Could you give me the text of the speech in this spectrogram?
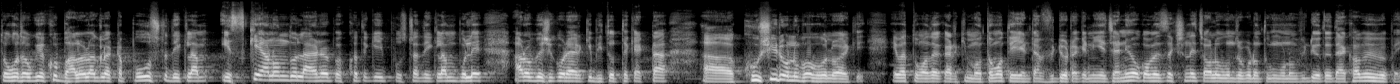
তো কোথাও গিয়ে খুব ভালো লাগল একটা পোস্ট দেখলাম। এসকে আনন্দ লায়নের পক্ষ থেকে এই পোস্টটা দেখলাম বলে আরও বেশি করে আর কি ভিতর থেকে একটা খুশির অনুভব হলো আর কি। এবার তোমাদের আর কি মতামত এই ভিডিওটাকে নিয়ে জানিও কমেন্ট সেকশনে। চলো বন্ধুরা নতুন কোনো ভিডিওতে দেখা ভেবে ভেবে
